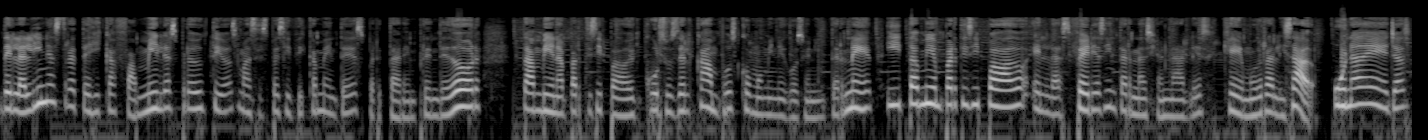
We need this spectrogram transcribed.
de la línea estratégica Familias Productivas, más específicamente Despertar Emprendedor. También ha participado en cursos del campus como Mi Negocio en Internet y también participado en las ferias internacionales que hemos realizado. Una de ellas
